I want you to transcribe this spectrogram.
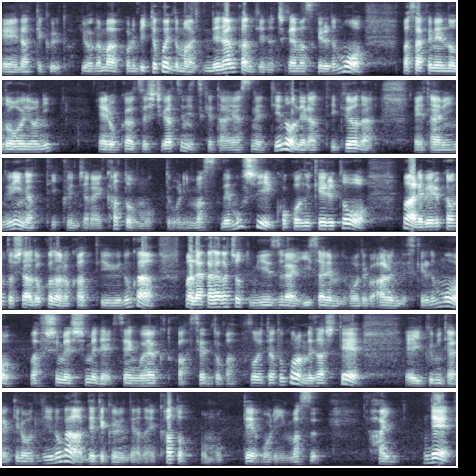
え、なってくるというような、まあ、このビットコインとまあ値段感というのは違いますけれども、まあ、昨年の同様に、え6月7月につけた安値っていうのを狙っていくようなえタイミングになっていくんじゃないかと思っております。で、もしここ抜けると、まあレベル感としてはどこなのかっていうのが、まあなかなかちょっと見えづらいイーサレムの方ではあるんですけれども、まあ節目節目で1500とか1000とかそういったところを目指していくみたいな議論っていうのが出てくるんではないかと思っております。はい。で、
